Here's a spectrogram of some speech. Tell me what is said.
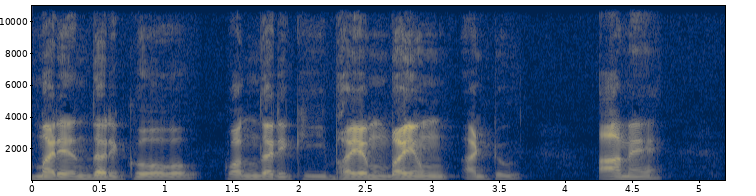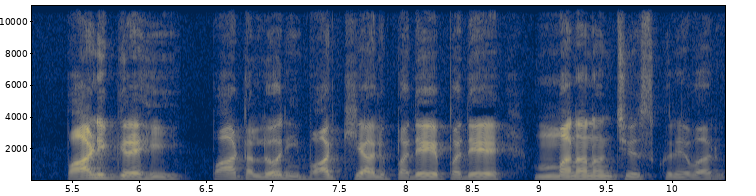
మరెందరికో కొందరికి భయం భయం అంటూ ఆమె పాణిగ్రహి పాటలోని వాక్యాలు పదే పదే మననం చేసుకునేవారు.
